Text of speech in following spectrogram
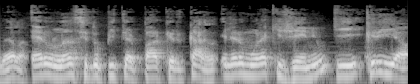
dela. Era o lance do Peter Parker. Cara, ele era um moleque gênio que cria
